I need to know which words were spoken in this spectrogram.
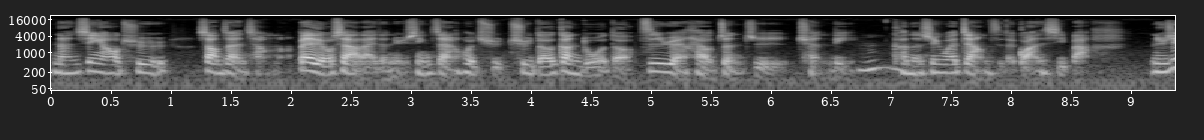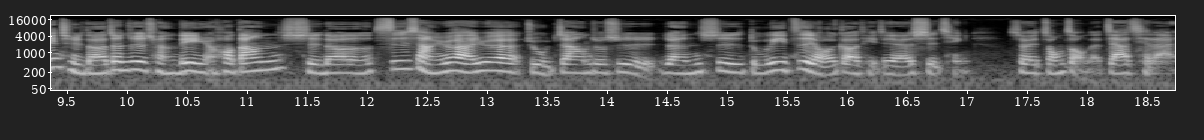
男性要去上战场嘛，被留下来的女性自然会取取得更多的资源还有政治权利，可能是因为这样子的关系吧。女性取得政治权利，然后当时的思想越来越主张就是人是独立自由的个体这些事情。所以种种的加起来，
